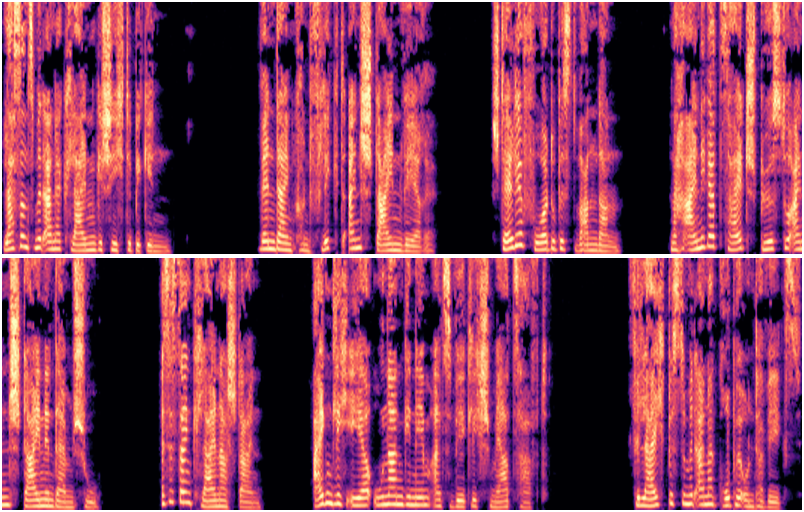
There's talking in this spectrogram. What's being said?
Lass uns mit einer kleinen Geschichte beginnen. Wenn dein Konflikt ein Stein wäre. Stell dir vor, du bist wandern. Nach einiger Zeit spürst du einen Stein in deinem Schuh. Es ist ein kleiner Stein. Eigentlich eher unangenehm als wirklich schmerzhaft. Vielleicht bist du mit einer Gruppe unterwegs.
